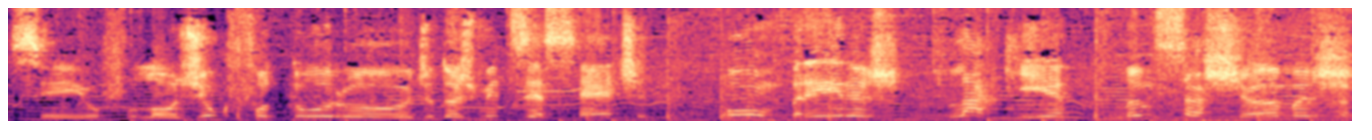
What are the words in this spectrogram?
Sim, o longínquo futuro de 2017, com ombreiras, laque, lança-chamas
